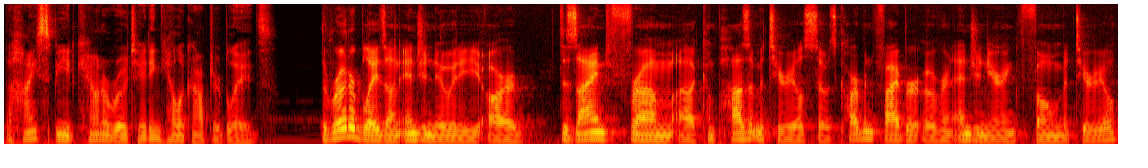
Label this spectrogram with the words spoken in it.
the high-speed counter-rotating helicopter blades. The rotor blades on Ingenuity are designed from uh, composite materials, so it's carbon fiber over an engineering foam material.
